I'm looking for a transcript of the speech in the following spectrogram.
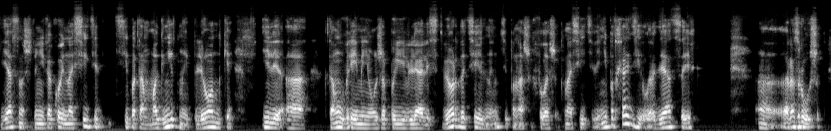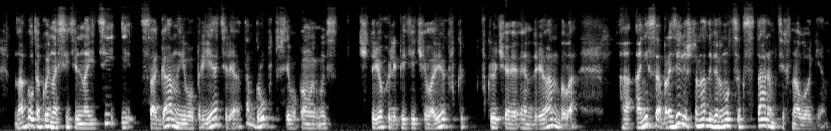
Ясно, что никакой носитель типа там магнитной пленки или а, к тому времени уже появлялись твердотельные, ну, типа наших флешек-носителей, не подходил, радиация их э, разрушит. Надо было такой носитель найти, и Саган и его приятели, а там группа всего, по-моему, из четырех или пяти человек, включая Эндрю была, а, они сообразили, что надо вернуться к старым технологиям.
